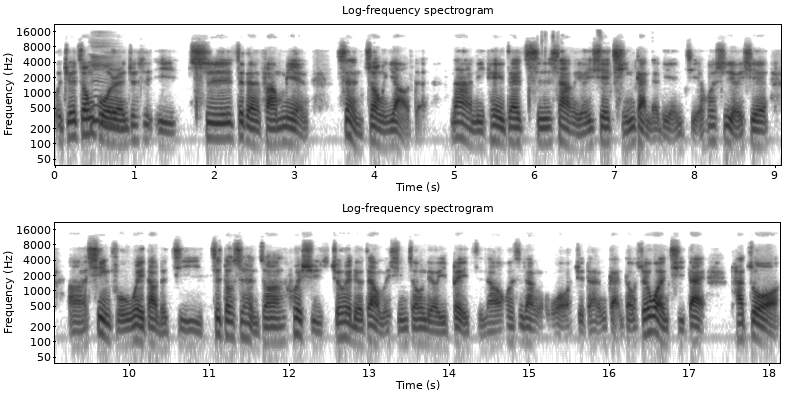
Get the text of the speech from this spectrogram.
我觉得中国人就是以吃这个方面是很重要的。那你可以在吃上有一些情感的连接，或是有一些啊幸福味道的记忆，这都是很重要，或许就会留在我们心中留一辈子，然后或是让我觉得很感动。所以我很期待他做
